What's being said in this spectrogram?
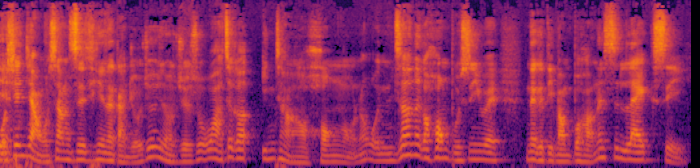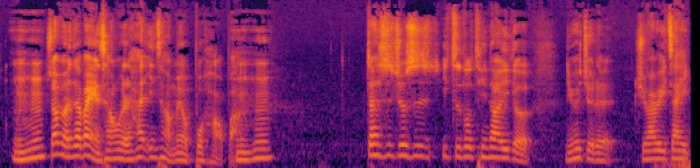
我先讲我上次听的感觉，我就有一种觉得说，哇，这个音场好轰哦。然后我你知道那个轰不是因为那个地方不好，那是 Lexi，嗯哼，专门在办演唱会的，他音场没有不好吧？嗯哼，但是就是一直都听到一个，你会觉得 G Y V 在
